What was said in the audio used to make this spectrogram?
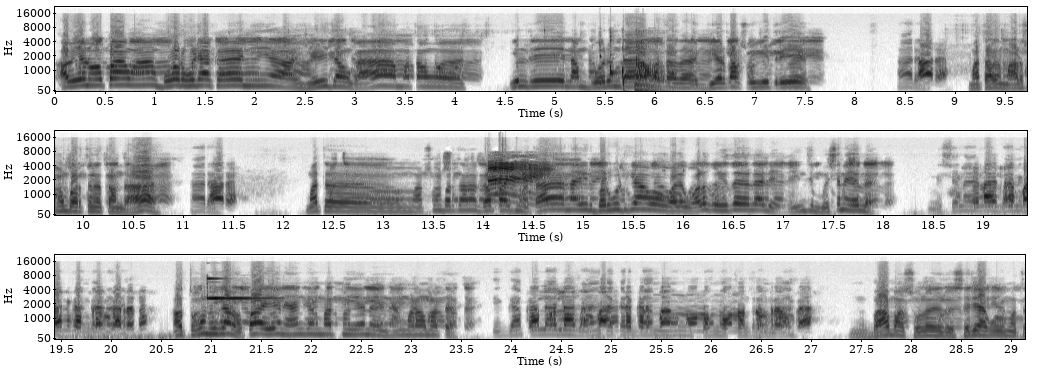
ಅವೇನೋಪ ಅವ ಬೋರ್ ಹೊಡ್ಯಾಕ ನೀ ಹೇಳಿದ ಅವಂಗ ಮತ್ತ ಅವ ಇಲ್ರಿ ನಮ್ ಬೋರಿಂದ ಮತ್ತ ಅದ ಗೇರ್ ಬಾಕ್ಸ್ ಹೋಗಿತ್ರಿ ಹಾ ರೀ ಮತ್ತ ಅದನ್ನ ಮಾಡ್ಸ್ಕೊಂಡ್ ಬರ್ತಾನ ತಂದ. ಹಾ ಮತ್ತ ಮಾಡ್ಸ್ಕೊಂಡ್ ಬರ್ತಾನ ಗಪ್ ಆಯ್ತು ಮತ್ತ. ನಾ ಇಲ್ಲಿ ಒಳ- ಒಳಗ ಇದ ಇಲ್ಲ ಅಲ್ಲಿ. ಇಂಜಿ ಮಿಷನ್ ಇಲ್ಲ. ಮಿಷನ್ ಅವ್ ತಗೊಂಡ್ ಹೋಗ್ಯಾನಪ್ಪ ಏನ್ ಹೆಂಗ ಮತ್ ನೀ ಏನ್ ಹೆಂಗ್ ಮಾಡವ ಮತ್ತ? ಬಾ ಸುಳ್ಳು ಇದು ಸರಿ ಆಗೋದು ಮತ್ತ.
